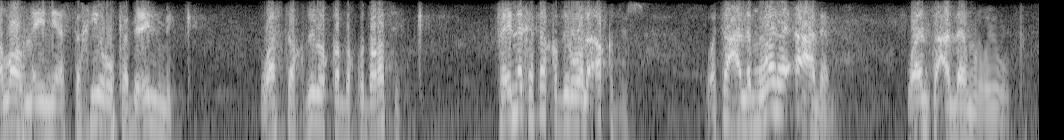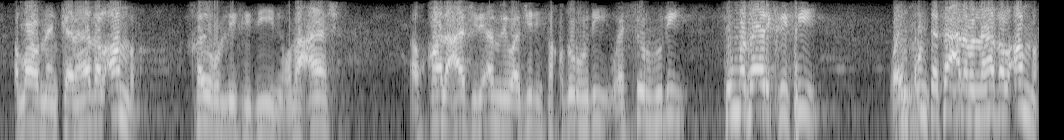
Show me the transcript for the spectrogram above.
اللهم إني أستخيرك بعلمك وأستقدرك بقدرتك فإنك تقدر ولا أقدر وتعلم ولا أعلم وأنت علام الغيوب. اللهم إن كان هذا الأمر خير لي في ديني ومعاشي أو قال عاجل أمري وأجلي فاقدره لي ويسره لي ثم بارك لي فيه. وإن كنت تعلم أن هذا الأمر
